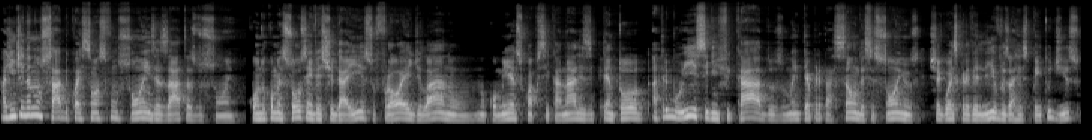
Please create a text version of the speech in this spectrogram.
A gente ainda não sabe quais são as funções exatas do sonho. Quando começou-se a investigar isso, Freud, lá no, no começo, com a psicanálise, tentou atribuir significados, uma interpretação desses sonhos, chegou a escrever livros a respeito disso.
